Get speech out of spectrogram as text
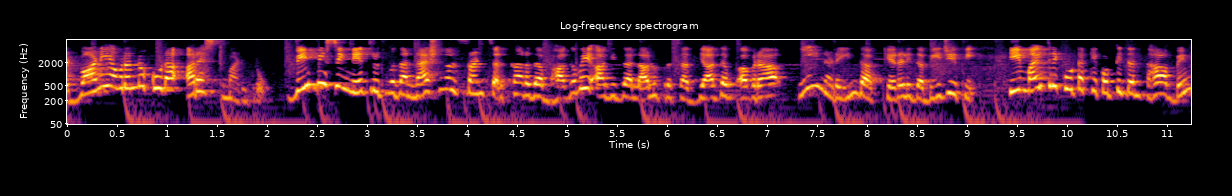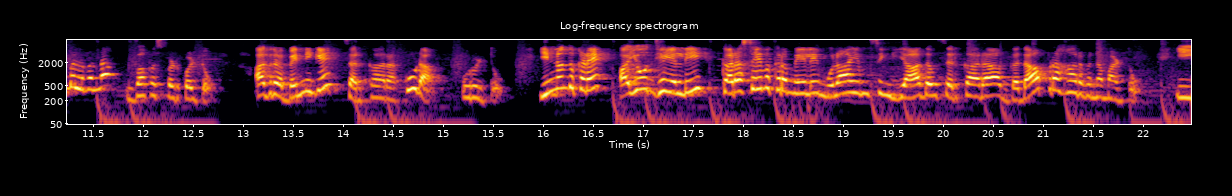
ಅಡ್ವಾಣಿ ಅವರನ್ನು ಕೂಡ ಅರೆಸ್ಟ್ ಮಾಡಿದ್ರು. ವಿಪಿಸಿ ಸಿಂಗ್ ನೇತೃತ್ವದ ನ್ಯಾಷನಲ್ ಫ್ರಂಟ್ ಸರ್ಕಾರದ ಭಾಗವೇ ಆಗಿದ್ದ ಲಾಲು ಪ್ರಸಾದ್ ಯಾದವ್ ಅವರ ಈ ನಡೆಯಿಂದ ಕೆರಳಿದ ಬಿಜೆಪಿ ಈ ಮೈತ್ರಿಕೂಟಕ್ಕೆ ಕೊಟ್ಟಿದ್ದಂತಹ ಬೆಂಬಲವನ್ನ ವಾಪಸ್ ಪಡ್ಕೊಳ್ತು. ಅದರ ಬೆನ್ನಿಗೆ ಸರ್ಕಾರ ಕೂಡ ಉರುಳ್ತು. ಇನ್ನೊಂದು ಕಡೆ, ಅಯೋಧ್ಯೆಯಲ್ಲಿ ಕರಸೇವಕರ ಮೇಲೆ ಮುಲಾಯಂ ಸಿಂಗ್ ಯಾದವ್ ಸರ್ಕಾರ ಗದಾಪ್ರಹಾರವನ್ನ ಮಾಡಿತು. ಈ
